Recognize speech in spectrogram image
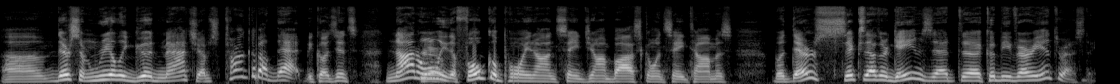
Um, there's some really good matchups. Talk about that because it's not yeah. only the focal point on St. John Bosco and St. Thomas, but there's six other games that uh, could be very interesting.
